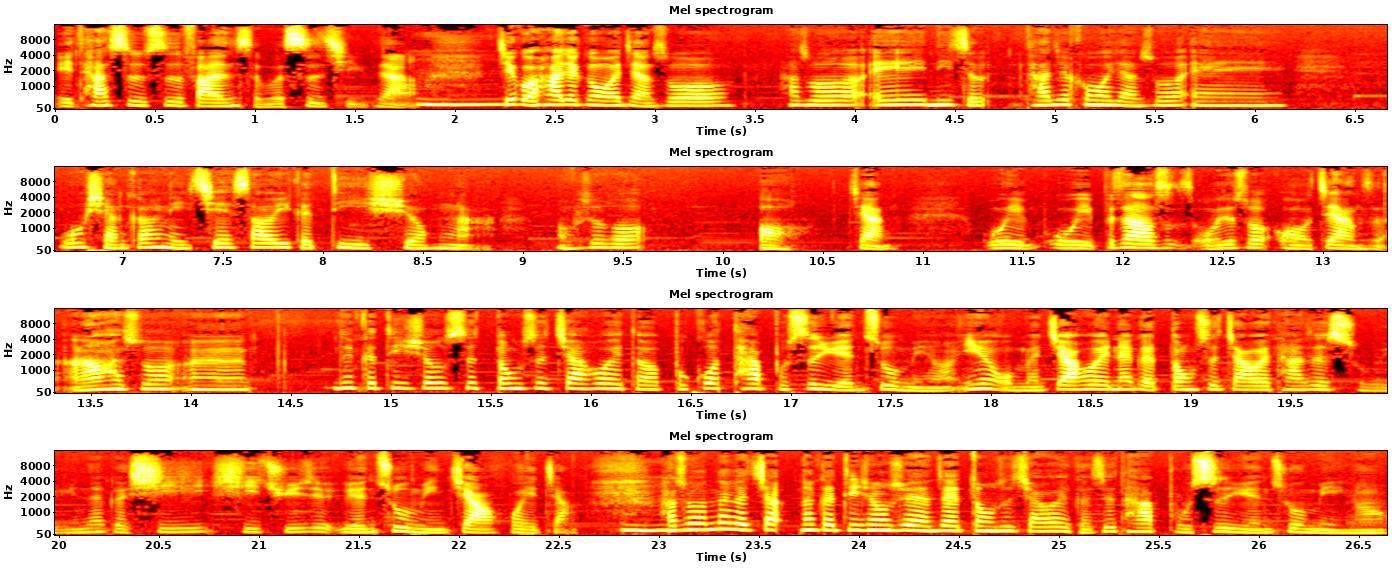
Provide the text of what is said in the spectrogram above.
哎，他是不是发生什么事情这样？嗯、结果他就跟我讲说，他说，哎，你怎？他就跟我讲说，哎，我想跟你介绍一个弟兄啊。我就说，哦，这样，我也我也不知道是，我就说，哦，这样子。然后他说，嗯。那个弟兄是东势教会的，不过他不是原住民哦，因为我们教会那个东势教会，他是属于那个西西区，就原住民教会这样。嗯、他说那个教那个弟兄虽然在东势教会，可是他不是原住民哦，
